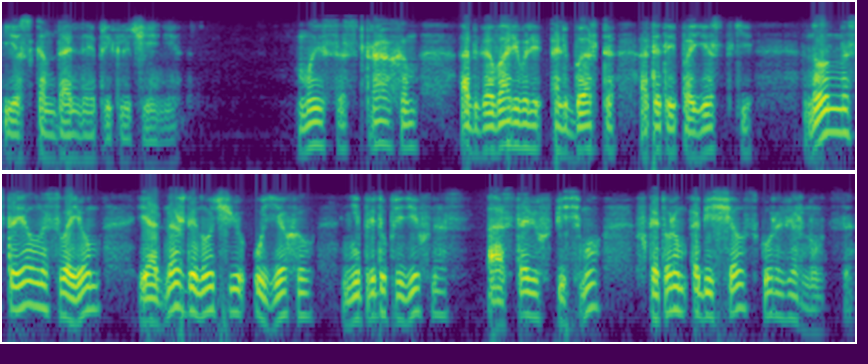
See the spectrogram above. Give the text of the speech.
ее скандальное приключение. Мы со страхом отговаривали Альберта от этой поездки, но он настоял на своем и однажды ночью уехал, не предупредив нас, а оставив письмо, в котором обещал скоро вернуться.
